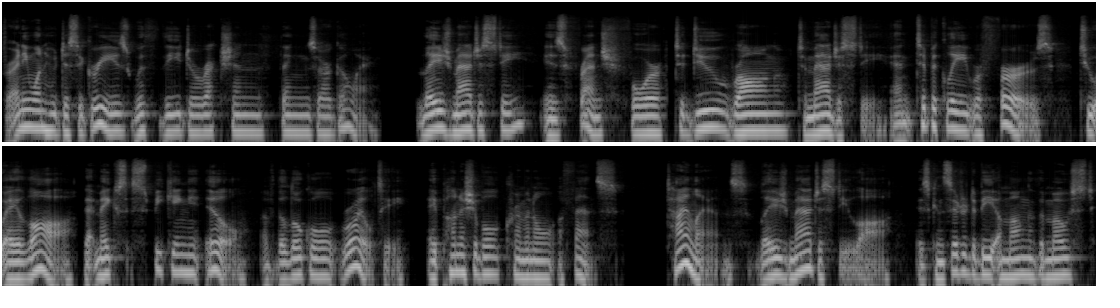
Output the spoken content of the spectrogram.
for anyone who disagrees with the direction things are going. Lèse majesty is French for to do wrong to majesty and typically refers to a law that makes speaking ill of the local royalty a punishable criminal offense. Thailand's lèse majesty law is considered to be among the most,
